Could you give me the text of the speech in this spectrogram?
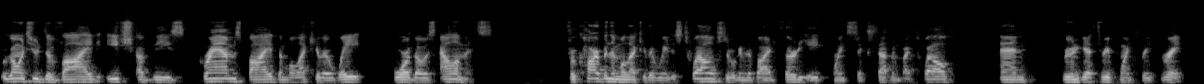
We're going to divide each of these grams by the molecular weight for those elements. For carbon, the molecular weight is 12, so we're gonna divide 38.67 by 12, and we're gonna get 3.33.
